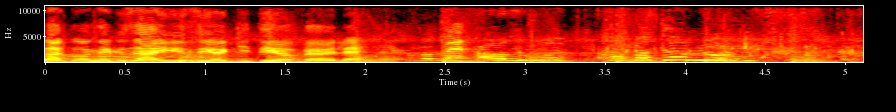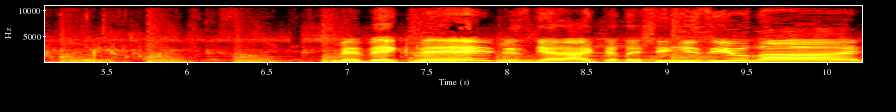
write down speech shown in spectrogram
Bak o ne güzel yüzüyor gidiyor böyle. Ben ağzımı kapatamıyorum. Bebek ve Rüzgar arkadaşı yüzüyorlar.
